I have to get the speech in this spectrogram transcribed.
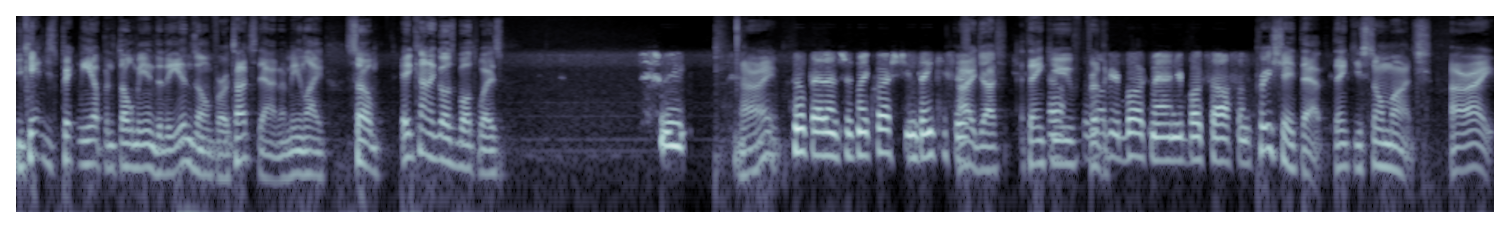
you can't just pick me up and throw me into the end zone for a touchdown. I mean, like so it kind of goes both ways. Sweet. All right, I Hope that answers my question. Thank you, sir. all right, Josh. Thank Uh, you I for love the your book, man. Your book's awesome. Appreciate that. Thank you so much. All right,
